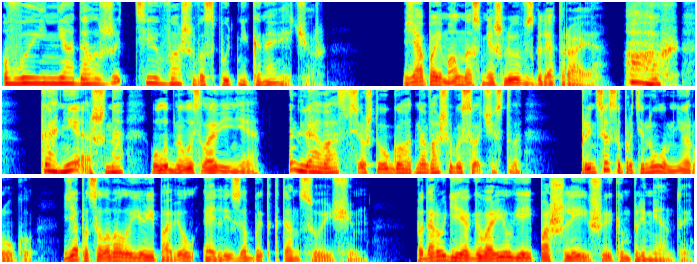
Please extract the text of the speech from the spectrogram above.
«Вы не одолжите вашего спутника на вечер?» Я поймал насмешливый взгляд Рая. «Ах, конечно!» — улыбнулась Лавиния. «Для вас все что угодно, ваше высочество». Принцесса протянула мне руку. Я поцеловал ее и повел Элизабет к танцующим. По дороге я говорил ей пошлейшие комплименты.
